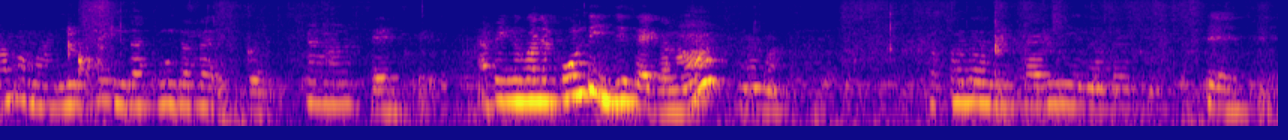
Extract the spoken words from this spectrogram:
ஆமாம்மா இன்னைக்கு இந்த பூண்டெல்லாம் இருக்கு சரி சரி. அப்ப இன்னும் கொஞ்சம் பூண்டு இஞ்சி சேர்க்கணும். ஆமா. அப்பதான் அந்த கறி நல்லா இருக்கும். சரி சரி.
